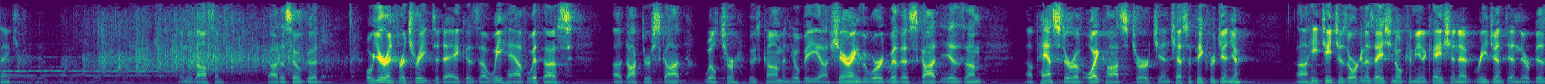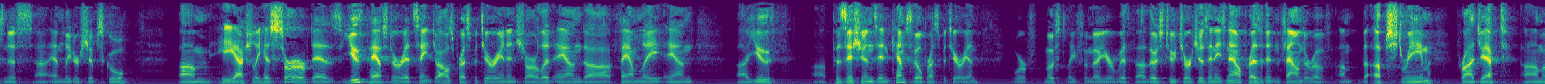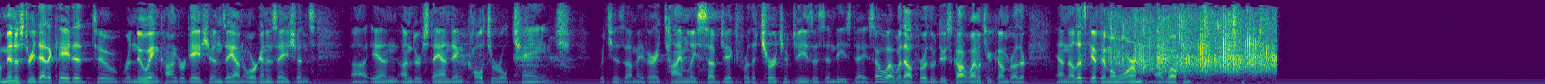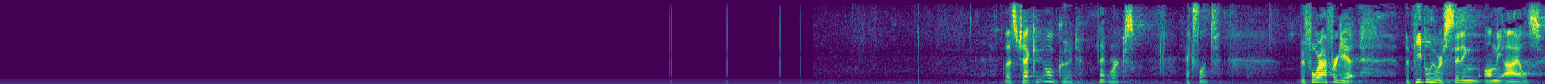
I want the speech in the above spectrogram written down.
Thank you. Isn't it awesome? God is so good. Well, you're in for a treat today because uh, we have with us uh, Dr. Scott Wilcher, who's come, and he'll be uh, sharing the word with us. Scott is um, a pastor of Oikos Church in Chesapeake, Virginia. Uh, he teaches organizational communication at Regent in their business uh, and leadership school. Um, he actually has served as youth pastor at St. Giles Presbyterian in Charlotte and uh, family and uh, youth uh, positions in Kempsville Presbyterian. We're mostly familiar with uh, those two churches, and he's now president and founder of um, the Upstream Project, um, a ministry dedicated to renewing congregations and organizations uh, in understanding cultural change which is um, a very timely subject for the Church of Jesus in these days. So, uh, without further ado, Scott, why don't you come, brother, and uh, let's give him a warm uh, welcome. Let's check. Oh, good. That works. Excellent. Before I forget, the people who are sitting on the aisles,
